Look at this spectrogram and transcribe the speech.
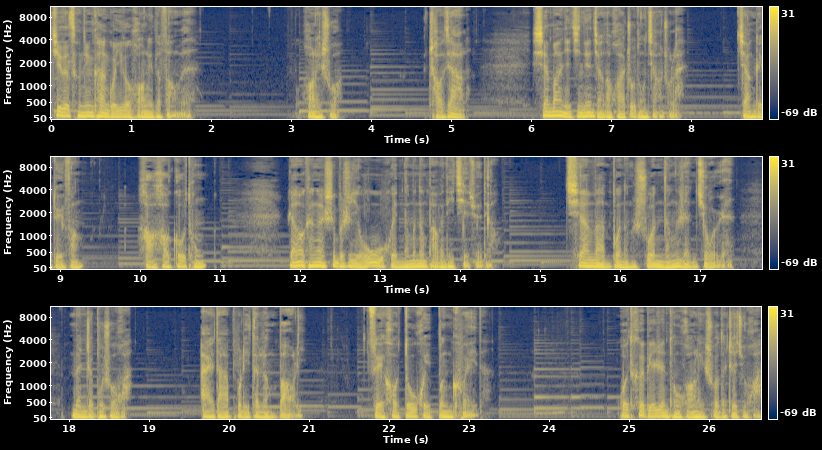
记得曾经看过一个黄磊的访问，黄磊说：“吵架了。”先把你今天讲的话主动讲出来，讲给对方，好好沟通，然后看看是不是有误会，能不能把问题解决掉。千万不能说能忍就忍，闷着不说话，爱答不理的冷暴力，最后都会崩溃的。我特别认同黄磊说的这句话：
